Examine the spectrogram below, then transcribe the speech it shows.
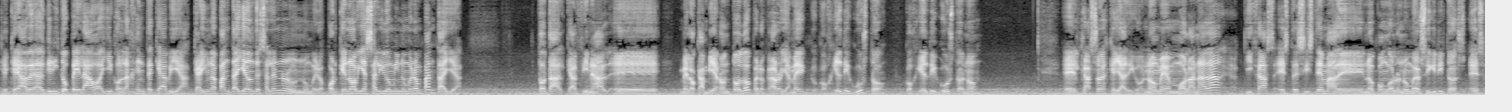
Que, que había grito pelado allí con la gente que había. Que hay una pantalla donde salen un número. ¿Por qué no había salido mi número en pantalla? Total, que al final eh, me lo cambiaron todo, pero claro, ya me cogí el disgusto, cogí el disgusto, ¿no? El caso es que ya digo, no me mola nada, quizás este sistema de no pongo los números y gritos es,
